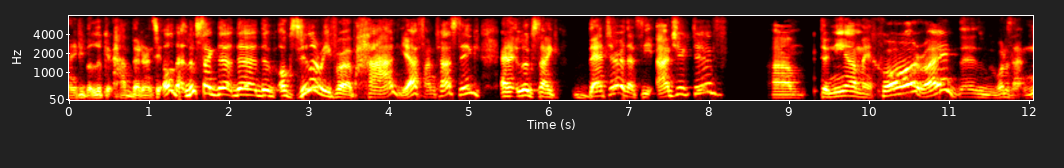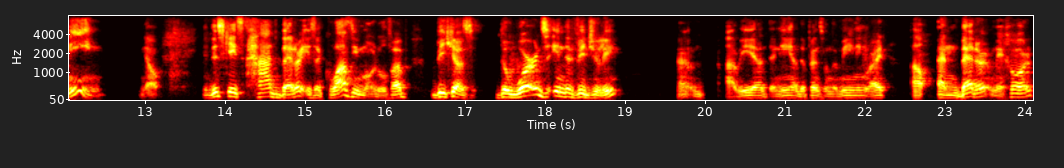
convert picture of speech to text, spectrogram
Many people look at had better and say, oh, that looks like the, the, the auxiliary verb had. Yeah, fantastic. And it looks like better. That's the adjective. Um, tenía mejor, right? What does that mean? No. In this case, had better is a quasi-modal verb because the words individually, um, había, tenía, depends on the meaning, right? uh, and better, mejor,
